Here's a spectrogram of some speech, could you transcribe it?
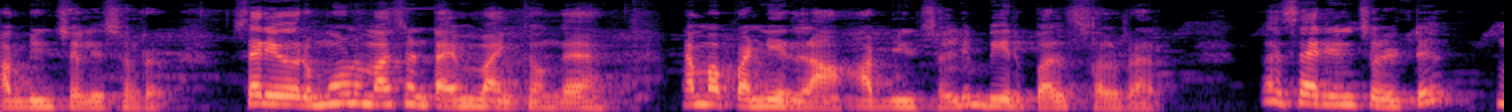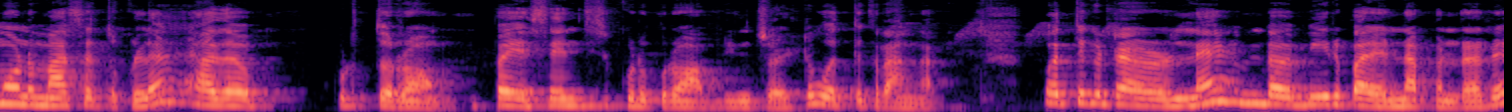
அப்படின்னு சொல்லி சொல்கிறார் சரி ஒரு மூணு மாதம் டைம் வாங்கிக்கோங்க. நம்ம பண்ணிடலாம். அப்படின்னு சொல்லி பீர்பால் சொல்கிறார் சரின்னு சொல்லிட்டு மூணு மாதத்துக்குள்ளே அதை கொடுத்துறோம். இப்போ செஞ்சு கொடுக்குறோம். அப்படின்னு சொல்லிட்டு ஒத்துக்கிறாங்க. ஒத்துக்கிட்ட உடனே இந்த பீர்பால் என்ன பண்ணுறாரு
